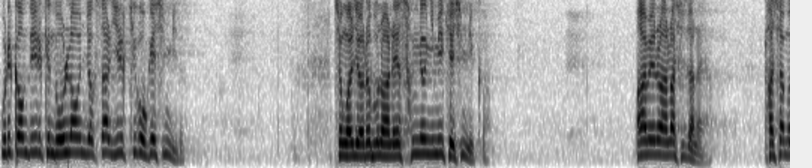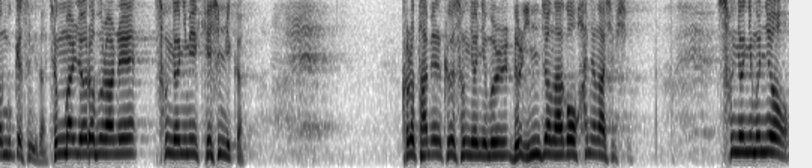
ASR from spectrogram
우리 가운데 이렇게 놀라운 역사를 일으키고 계십니다. 정말 여러분 안에 성령님이 계십니까? 아멘을 안 하시잖아요. 다시 한번 묻겠습니다. 정말 여러분 안에 성령님이 계십니까? 그렇다면 그 성령님을 늘 인정하고 환영하십시오. 성령님은요,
